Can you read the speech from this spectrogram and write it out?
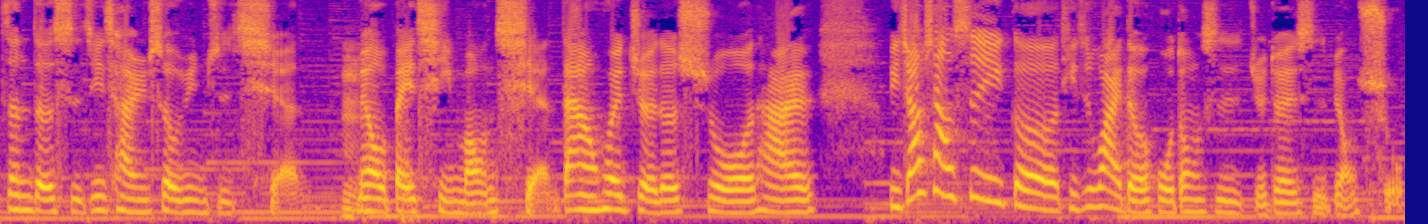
真的实际参与社运之前，嗯，没有被启蒙前，当然会觉得说他。比较像是一个体制外的活动，是绝对是不用说，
